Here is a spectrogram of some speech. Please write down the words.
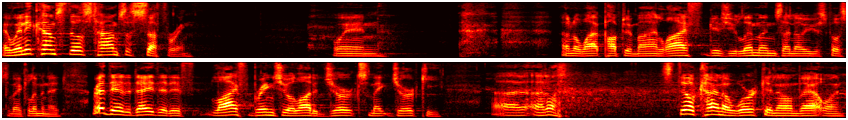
and when it comes to those times of suffering, when I don't know why it popped in mind. Life gives you lemons. I know you're supposed to make lemonade. I read the other day that if life brings you a lot of jerks, make jerky. Uh, I don't. Still kind of working on that one.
